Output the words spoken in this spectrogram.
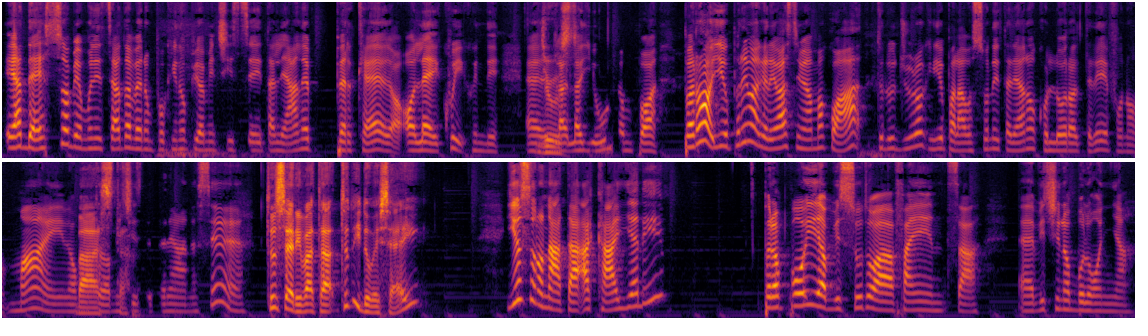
E adesso abbiamo iniziato ad avere un pochino più amicizie italiane perché ho lei qui, quindi eh, la- l'aiuto un po'. Però io prima che arrivassi mia mamma qua, te lo giuro che io parlavo solo italiano con loro al telefono, mai ho avuto amicizie italiane. Sì. Tu sei arrivata... Tu di dove sei? Io sono nata a Cagliari, però poi ho vissuto a Faenza, eh, vicino a Bologna,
